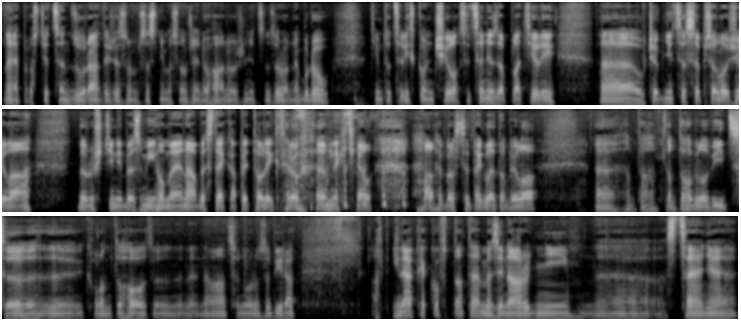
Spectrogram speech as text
ne prostě cenzura, takže jsem se s nimi samozřejmě dohádal, že mě cenzurovat nebudou. Tím to celý skončilo. Sice mě zaplatili, uh, učebnice se přeložila do ruštiny bez mýho jména, bez té kapitoly, kterou jsem nechtěl, ale prostě takhle to bylo. Uh, tam, tam toho bylo víc, uh, kolem toho to nemá cenu rozebírat. A jinak jako na té mezinárodní scéně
